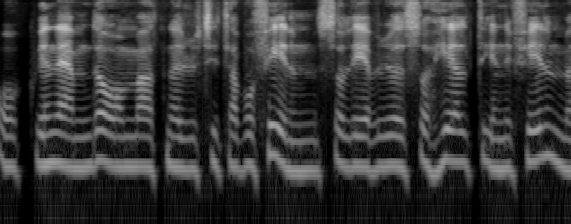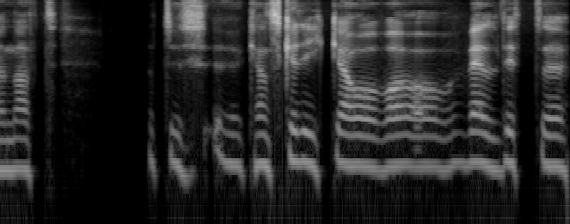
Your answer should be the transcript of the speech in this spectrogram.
Och vi nämnde om att när du tittar på film så lever du så helt in i filmen att, att du eh, kan skrika och vara väldigt... Eh,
